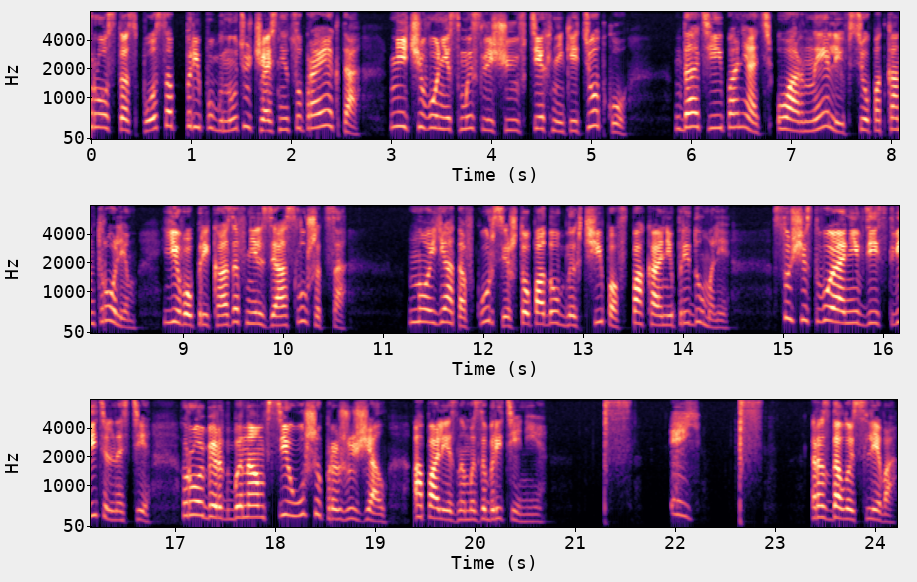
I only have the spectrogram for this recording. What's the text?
Просто способ припугнуть участницу проекта, ничего не смыслящую в технике тетку, дать ей понять, у Арнели все под контролем, его приказов нельзя слушаться. Но я-то в курсе, что подобных чипов пока не придумали. Существуя они в действительности, Роберт бы нам все уши прожужжал о полезном изобретении. «Пс! Эй! Пс!» раздалось слева.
